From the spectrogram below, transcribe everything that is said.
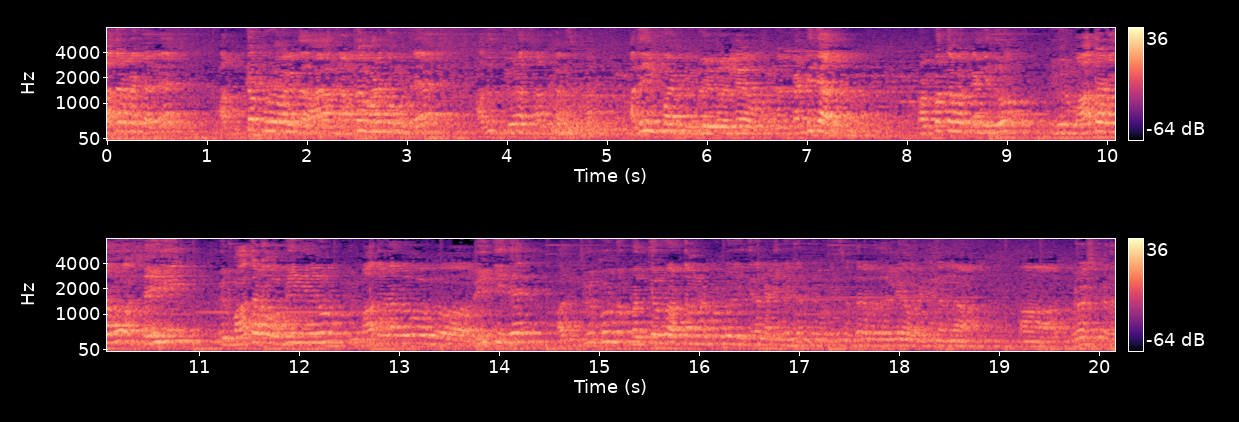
ಮಾತಾಡ್ಬೇಕಾದ್ರೆ ಅರ್ಥಪೂರ್ಣವಾಗಿರ್ತದೆ ಅದನ್ನ ಅರ್ಥ ಮಾಡ್ಕೊಂಡ್ಬಿಟ್ರೆ ಅದು ಅದೇ ಇಂಪಾರ್ಟೆಂಟ್ ಇವರು ಇವರಲ್ಲಿ ಕಂಡಿದ್ದೆ ಅದು. ಪ್ರಪ್ರಥಮವಾಗಿ ಕಂಡಿದ್ದು ಇವರು ಮಾತಾಡೋದು ಶೈಲಿ ಇವ್ರು ಮಾತಾಡೋ ಒಪಿನಿಯನ್ ಇವ್ರು ಮಾತಾಡೋದು ಒಂದು ರೀತಿ ಇದೆ. ಅದು ತಿಳ್ಕೊಂಡು ಪ್ರತಿಯೊಬ್ಬರು ಅರ್ಥ ಮಾಡಿಕೊಂಡು ಈ ದಿನ ನಡಿಬೇಕಂತ ಈ ಸಂದರ್ಭದಲ್ಲಿ ಅವರಿಗೆ ನನ್ನ ಆ, ಗೃಹಶಿಕ್ಷಕರ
